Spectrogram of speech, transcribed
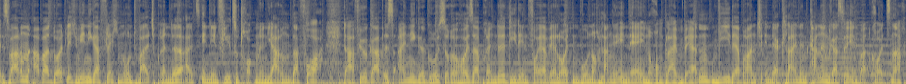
Es waren aber deutlich weniger Flächen- und Waldbrände als in den viel zu trockenen Jahren davor. Dafür gab es einige größere Häuserbrände, die den Feuerwehrleuten wohl noch lange in Erinnerung bleiben werden, wie der Brand in der kleinen Kannengasse in Bad Kreuznach.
